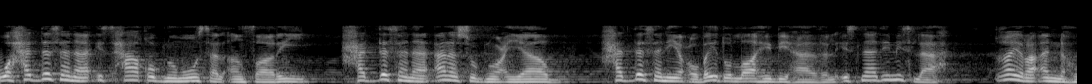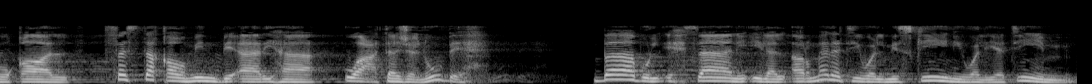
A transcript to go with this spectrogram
وحدثنا إسحاق بن موسى الأنصاري حدثنا أنس بن عياض حدثني عبيد الله بهذا الإسناد مثله غير أنه قال فاستقوا من بئارها واعتجنوا به باب الإحسان إلى الأرملة والمسكين واليتيم.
